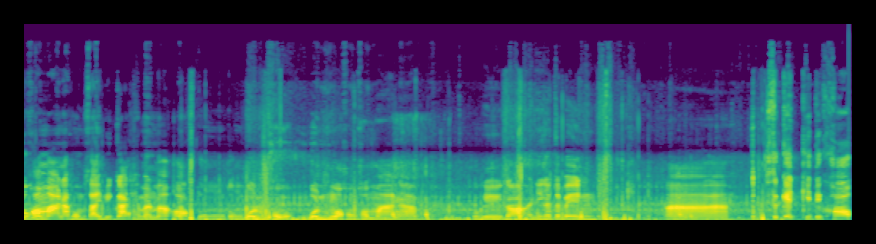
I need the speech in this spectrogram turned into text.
ทุกคอมมานะผมใส่พิกัดให้มันมาออกตรงตรงบนหัวบนหัวของคอมมานะครับ โอเคก็อันนี้ก็จะเป็น อ่าสเก็ตคิติคอล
